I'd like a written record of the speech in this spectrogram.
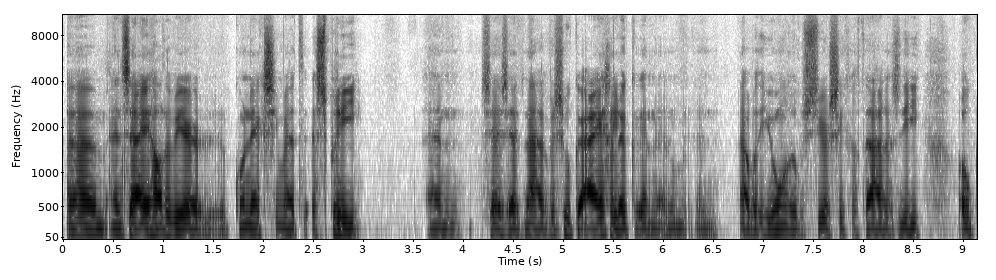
Um, en zij hadden weer connectie met Esprit. En zij zei, nou, we zoeken eigenlijk een, een, een nou, wat jongere bestuurssecretaris die ook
